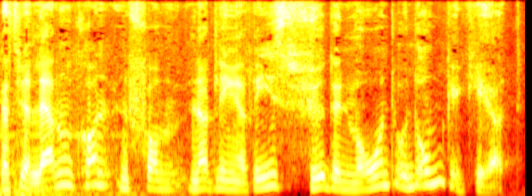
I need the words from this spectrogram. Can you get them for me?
Dass wir lernen konnten vom Nördlinger Ries für den Mond und umgekehrt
